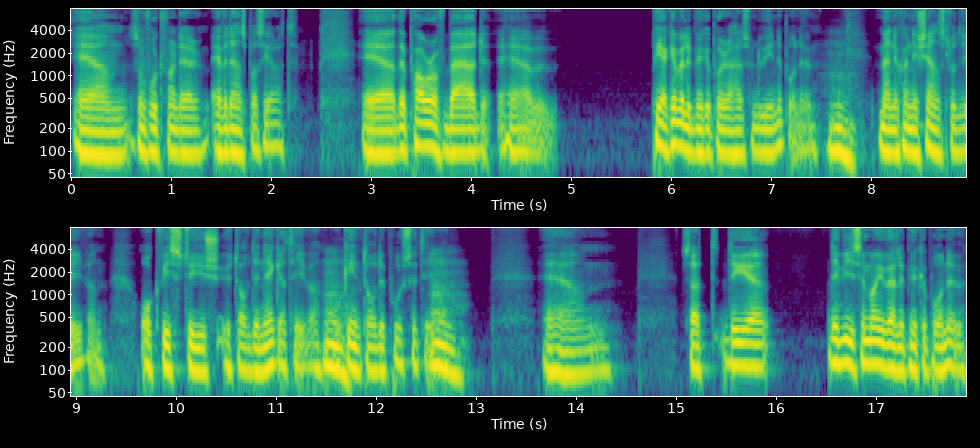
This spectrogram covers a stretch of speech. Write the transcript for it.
eh, som fortfarande är evidensbaserat. Eh, The Power of Bad eh, pekar väldigt mycket på det här som du är inne på nu. Mm. Människan är känslodriven och vi styrs utav det negativa mm. och inte av det positiva. Eh, så att det, det visar man ju väldigt mycket på nu. Mm.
